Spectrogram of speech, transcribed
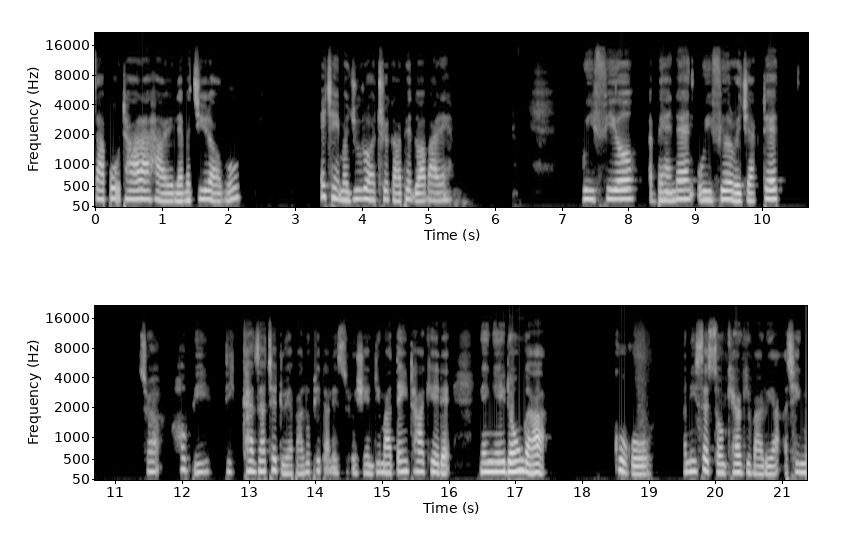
စာပို့ထားတာဟာတွေလည်းမကြည့်တော့ဘူး အဲ့ချိန်မှာယူတော့ trigger ဖြစ်သွားပါတယ် we feel abandoned we feel rejected ဆိုတော့ဟုတ်ပြီဒီခံစားချက်တွေကဘာလို့ဖြစ်တာလဲဆိုလို့ရှိရင်ဒီမှာတင်ထားခဲ့တဲ့ငငယ်တုန်းကကိုကိုအနည်းဆက်ဆုံး caregiver တွေကအချိန်မ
